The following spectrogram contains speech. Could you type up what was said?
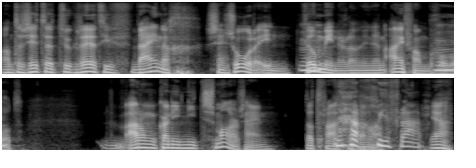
Want er zitten natuurlijk relatief weinig sensoren in. Veel Mhm. minder dan in een iPhone bijvoorbeeld. Waarom kan die niet smaller zijn? Dat vraag ik me Ja, dan af. goede vraag. Ja,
